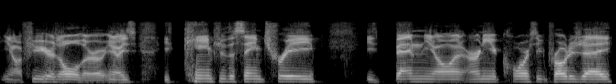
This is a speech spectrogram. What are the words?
you know, a few years older. You know, he's he came through the same tree. He's been you know an Ernie Accorsi protege.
